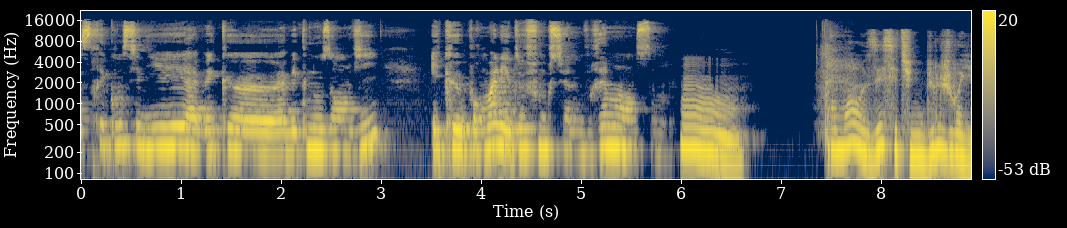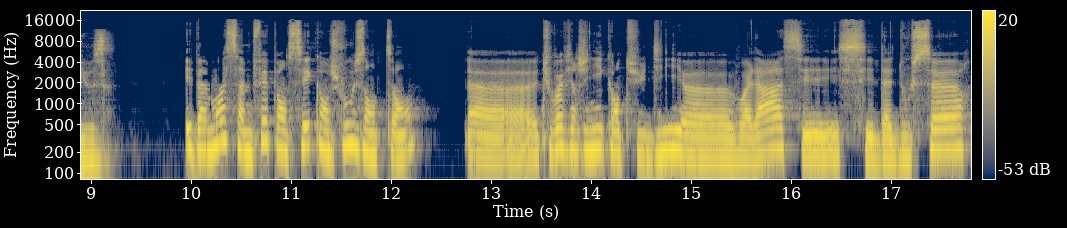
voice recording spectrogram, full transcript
se réconcilier avec euh, avec nos envies et que pour moi les deux fonctionnent vraiment ensemble. Hmm. Pour moi, oser c'est une bulle joyeuse. Eh ben moi, ça me fait penser quand je vous entends euh, tu vois, Virginie, quand tu dis, euh, voilà, c'est de la douceur,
